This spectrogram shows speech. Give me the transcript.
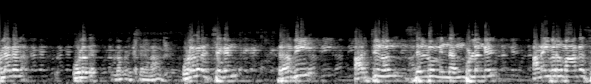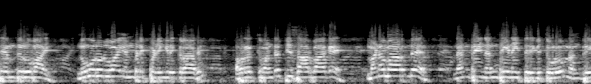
உலக உலக உலக ரட்சகன் ரவி அர்ஜுனன் செல்வம் இந்த அன்புள்ளங்கள் அனைவருமாக சேர்ந்து ரூபாய் நூறு ரூபாய் என்பதை பழங்கியிருக்கிறார்கள். அவர்களுக்கு மன்றத்தின் சார்பாக மனமார்ந்த நன்றி நன்றியினை தெரிவித்துள்ளோம் நன்றி.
